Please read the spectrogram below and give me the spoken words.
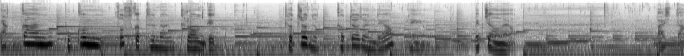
약간 볶음 소스 같은 면 그런 게 곁들여져 곁들여져 있는데요. 네, 맵진 않아요. 맛있다.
